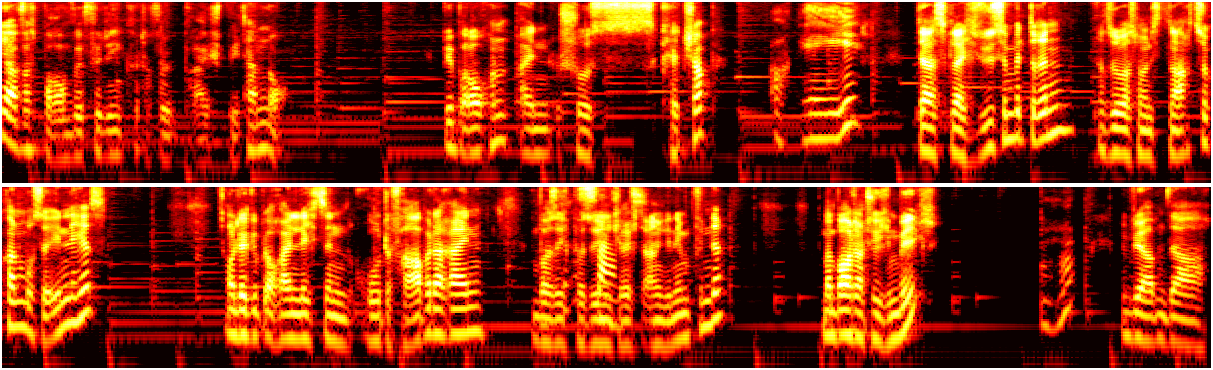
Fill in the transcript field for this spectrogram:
Ja, was brauchen wir für den Kartoffelbrei später noch? Wir brauchen einen Schuss Ketchup. Okay. Da ist gleich Süße mit drin, so was man nichts nachzuckern muss oder ähnliches. Und er gibt auch ein bisschen rote Farbe da rein, was ich persönlich recht angenehm finde. Man braucht natürlich Milch. Mhm. Wir haben da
